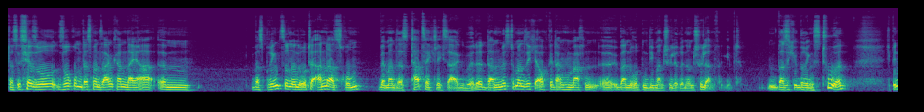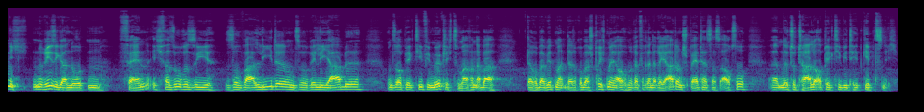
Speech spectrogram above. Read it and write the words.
das ist ja so, so rum, dass man sagen kann, naja, ähm, was bringt so eine Note andersrum, wenn man das tatsächlich sagen würde, dann müsste man sich auch Gedanken machen äh, über Noten, die man Schülerinnen und Schülern vergibt. Was ich übrigens tue, ich bin nicht ein riesiger Notenfan. Ich versuche sie so valide und so reliabel und so objektiv wie möglich zu machen, aber Darüber, wird man, darüber spricht man ja auch im Referendariat und später ist das auch so. Ähm, eine totale Objektivität gibt es nicht.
